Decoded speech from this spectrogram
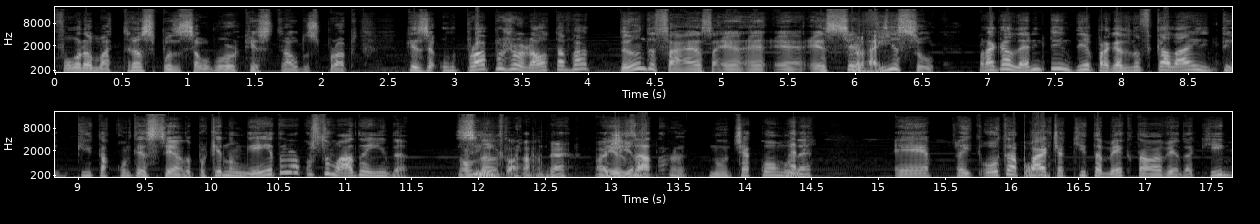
fora uma transposição orquestral dos próprios. Quer dizer, o próprio jornal estava dando essa, essa, é, é, é esse serviço para a galera entender, para a galera não ficar lá o que está acontecendo, porque ninguém estava acostumado ainda. Não, Sim, não, claro, né? Imagina. Exato, não tinha como, né? É, outra Bom. parte aqui também que eu estava vendo aqui,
